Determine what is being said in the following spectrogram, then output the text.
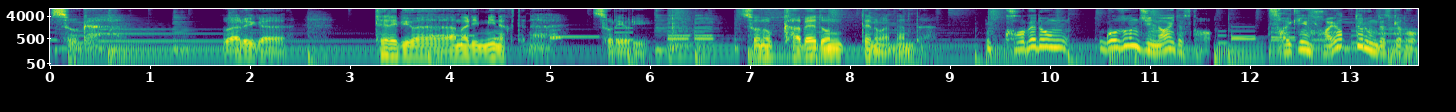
そうか。悪いがテレビはあまり見なくてな。それよりその壁ドンってのは何だ？壁ドンご存知ないですか？最近流行ってるんですけど。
